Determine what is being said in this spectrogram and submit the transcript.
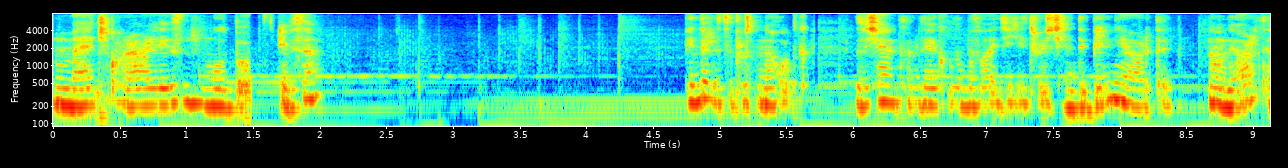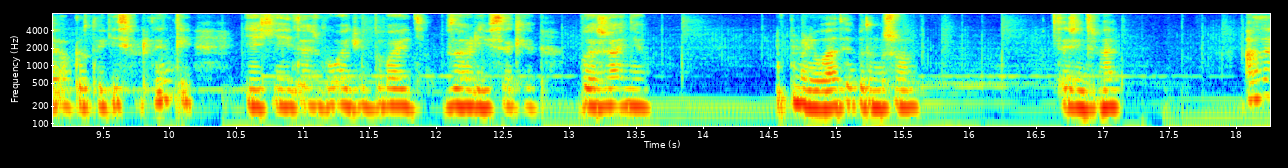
Magic Realism Moodboard. І все. Pinterest це просто находка. Звичайно, там деколи бувають якісь трошки дебільні арти. Ну, не арти, а просто якісь картинки, які теж бувають, відбувають взагалі всяке бажання малювати, тому що це ж інтернет. Але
